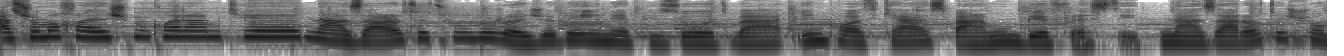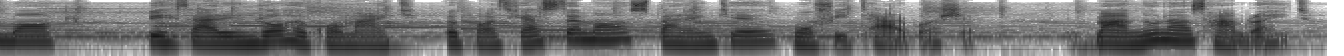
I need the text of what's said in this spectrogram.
از شما خواهش می‌کنم که نظراتتون رو راجع به این اپیزود و این پادکست برامون بفرستید. نظرات شما بهترین راه کمک به پادکست ماست برای اینکه مفیدتر باشه. ممنون از همراهیتون.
